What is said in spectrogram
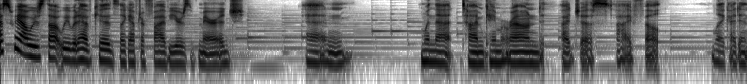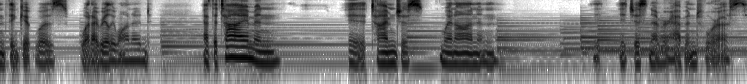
guess we always thought we would have kids like after five years of marriage. And when that time came around, I just, I felt like I didn't think it was what I really wanted at the time. And it, time just went on and it, it just never happened for us.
